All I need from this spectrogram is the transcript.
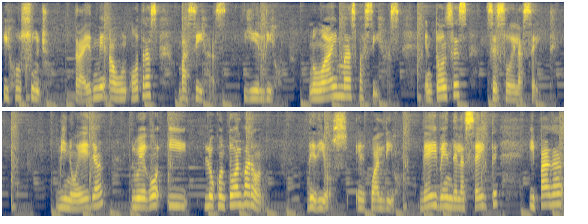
hijo suyo, traedme aún otras vasijas. Y él dijo, no hay más vasijas. Entonces cesó el aceite. Vino ella luego y lo contó al varón de Dios, el cual dijo, ve y vende el aceite y paga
